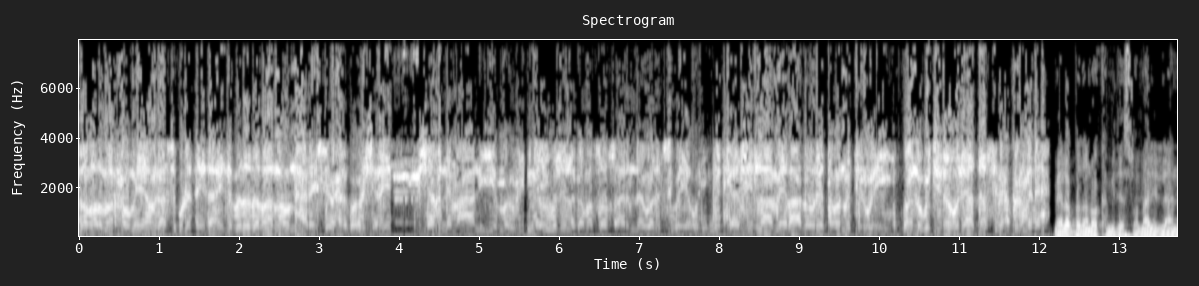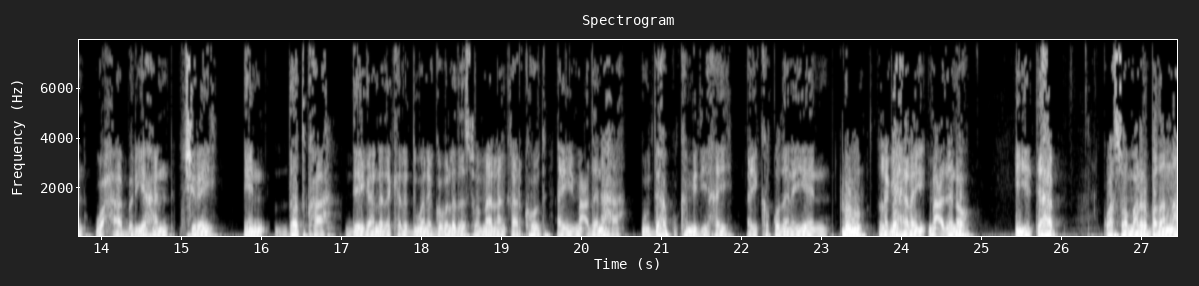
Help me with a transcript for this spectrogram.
labada marxuum ee halkaasi ku dhintay dhahay labadoodaba alla u naxariistay waxa lagu cesharay sheekh nimcaan iyo mawlid. May weli lagama soo saarin waa la sugaya weli. Godkaasi ilaa meelaha dhowr iyo toban mitir weeye waa lagu jira weli haddaasi wax gurmad ah. Meelo badan oo ka mid ah somalilan waxaa beryahan jiray in dadka deegaanada kala duwan ee gobollada somalilan qaarkood ay macdanaha uu dahabku ka mid yahay ay ka qodanayeen dhul laga helay macdano iyo dahab. Kuwaasoo marar badanna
